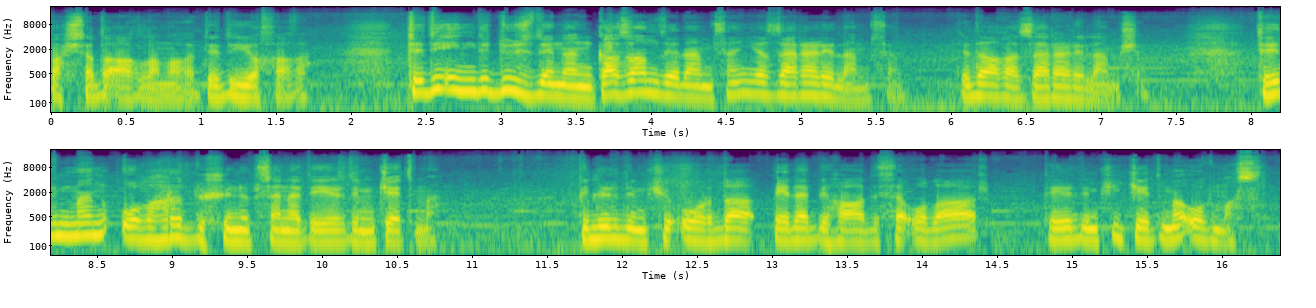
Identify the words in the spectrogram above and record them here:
Başladı ağlamağa. Dedi, yox ağa. Dedi, indi düz denən qazanc eləmisən ya zərər eləmisən? Dedi, ağa, zərər eləmişəm. Deyir, mən onları düşünüb sənə deyirdim, getmə. Bilirdim ki, orada belə bir hadisə olar. Deyirdim ki, getmə olmasın.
